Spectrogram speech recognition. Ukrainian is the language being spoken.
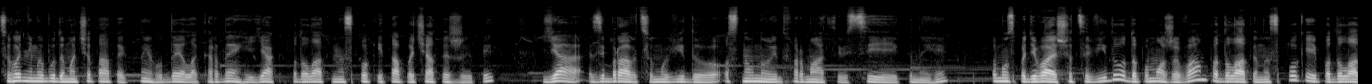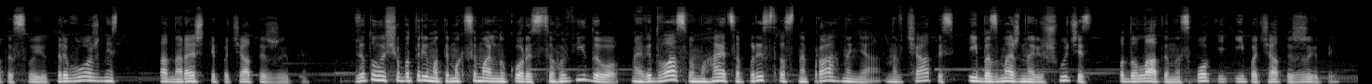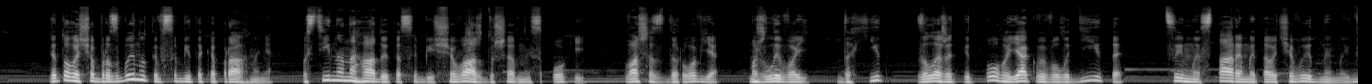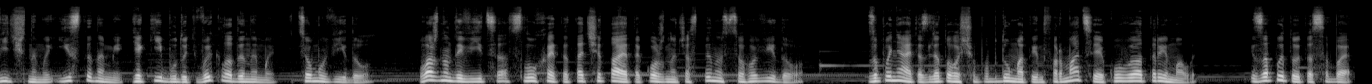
Сьогодні ми будемо читати книгу Дейла Карнегі Як подолати неспокій та почати жити. Я зібрав в цьому відео основну інформацію з цієї книги, тому сподіваюся, що це відео допоможе вам подолати неспокій, подолати свою тривожність та нарешті почати жити. Для того, щоб отримати максимальну користь цього відео, від вас вимагається пристрасне прагнення навчатись і безмежна рішучість подолати неспокій і почати жити. Для того, щоб розвинути в собі таке прагнення, постійно нагадуйте собі, що ваш душевний спокій, ваше здоров'я, можливо й дохід залежать від того, як ви володієте цими старими та очевидними вічними істинами, які будуть викладеними в цьому відео. Уважно дивіться, слухайте та читайте кожну частину з цього відео. Зупиняйтесь для того, щоб обдумати інформацію, яку ви отримали, і запитуйте себе,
